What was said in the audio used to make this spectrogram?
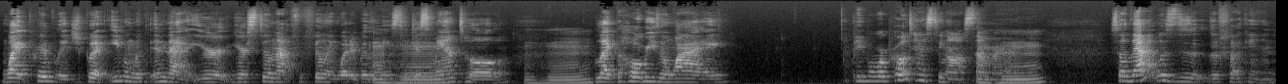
white privilege, but even within that, you're you're still not fulfilling what it really means to dismantle Mm-hmm. like the whole reason why people were protesting all summer. Mm-hmm. So that was the, the fucking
